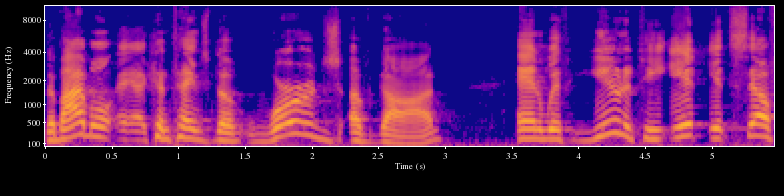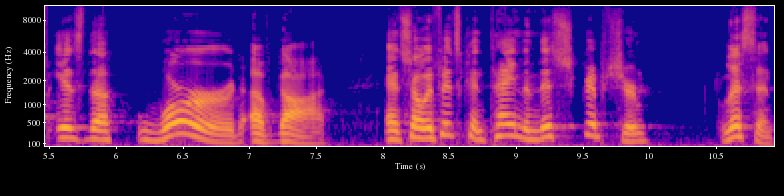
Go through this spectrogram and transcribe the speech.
The Bible uh, contains the words of God, and with unity, it itself is the Word of God. And so, if it's contained in this scripture, listen,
